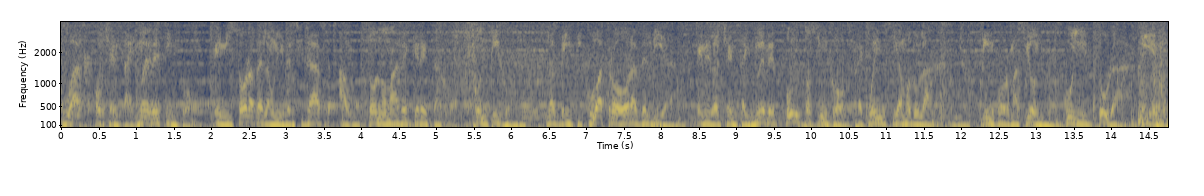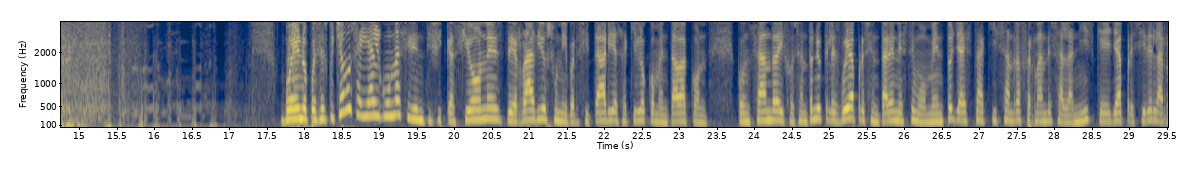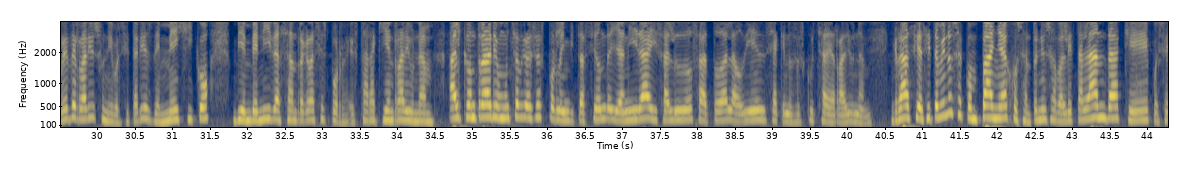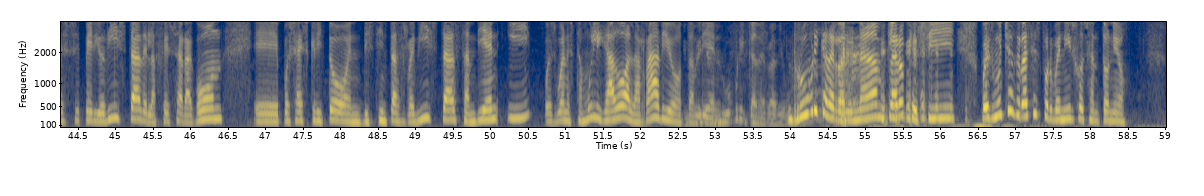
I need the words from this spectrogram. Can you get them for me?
WAC 895, emisora de la Universidad Autónoma de Querétaro. Contigo, las 24 horas del día, en el 89.5 frecuencia modulada. Información, cultura y entretenimiento. Bueno, pues escuchamos ahí algunas identificaciones de radios universitarias. Aquí lo comentaba con, con Sandra y José Antonio, que les voy a presentar en este momento. Ya está aquí Sandra Fernández Alanís, que ella preside la Red de Radios Universitarias de México. Bienvenida, Sandra. Gracias por estar aquí en Radio UNAM. Al contrario, muchas gracias por la invitación de Yanira y saludos a toda la audiencia que nos escucha de Radio UNAM. Gracias. Y también nos acompaña José Antonio Zabaleta Landa, que pues es periodista de la FES Aragón, eh, pues ha escrito en distintas revistas también y pues bueno, está muy ligado a la radio también. Rúbrica de Radio Rúbrica de Radio UNAM, claro que sí. Pues muchas gracias por venir, José Antonio.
